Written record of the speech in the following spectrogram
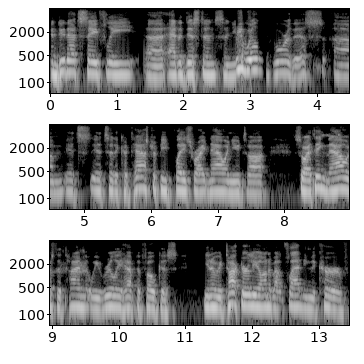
and do that safely uh, at a distance. And we will endure this. Um, it's it's at a catastrophe place right now in Utah. So I think now is the time that we really have to focus you know, we talked early on about flattening the curve.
